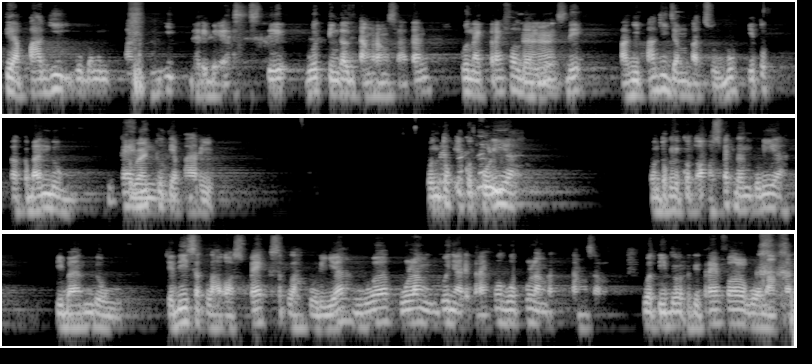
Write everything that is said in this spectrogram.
tiap pagi gue bangun pagi dari BSD, gue tinggal di Tangerang Selatan, gue naik travel dari Hmm. BSD pagi-pagi jam 4 subuh itu eh, ke Bandung. Kayak Ke gitu Bandung. tiap hari. Untuk Berapa ikut jam? kuliah. Untuk ikut ospek dan kuliah di Bandung. Jadi setelah ospek, setelah kuliah, gue pulang, gue nyari travel, gue pulang ke Tangsel. Gue tidur di travel, gue makan,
